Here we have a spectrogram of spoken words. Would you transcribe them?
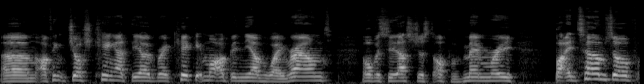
Um, I think Josh King had the overhead kick. It might have been the other way round. Obviously, that's just off of memory. But in terms of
